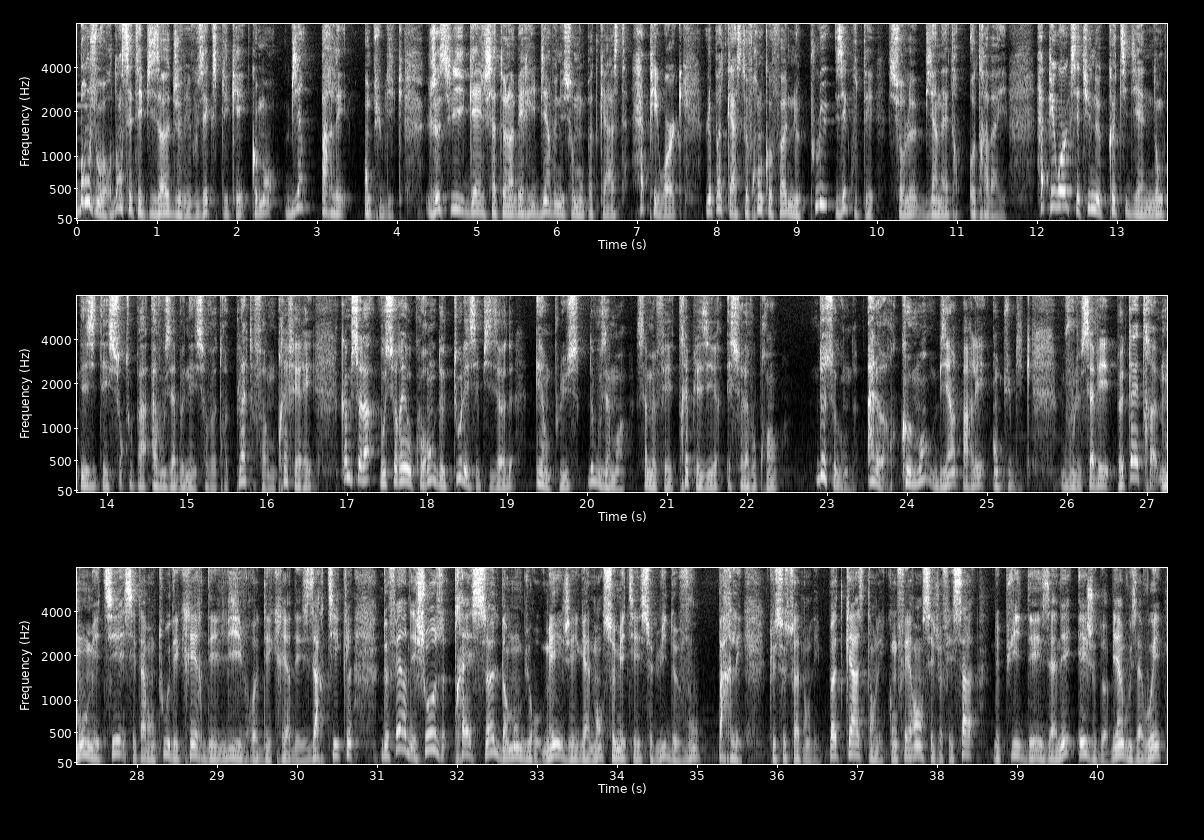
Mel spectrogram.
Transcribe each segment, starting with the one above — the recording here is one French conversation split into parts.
Bonjour, dans cet épisode, je vais vous expliquer comment bien parler en public. Je suis Gaël Châtelain-Berry, bienvenue sur mon podcast Happy Work, le podcast francophone le plus écouté sur le bien-être au travail. Happy Work, c'est une quotidienne, donc n'hésitez surtout pas à vous abonner sur votre plateforme préférée. Comme cela, vous serez au courant de tous les épisodes, et en plus, de vous à moi, ça me fait très plaisir et cela vous prend deux secondes. Alors, comment bien parler en public? Vous le savez peut-être, mon métier, c'est avant tout d'écrire des livres, d'écrire des articles, de faire des choses très seul dans mon bureau. Mais j'ai également ce métier, celui de vous parler, que ce soit dans les podcasts, dans les conférences, et je fais ça depuis des années, et je dois bien vous avouer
